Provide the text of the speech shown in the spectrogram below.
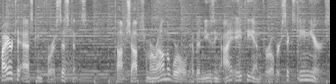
prior to asking for assistance. Top shops from around the world have been using IATN for over 16 years.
